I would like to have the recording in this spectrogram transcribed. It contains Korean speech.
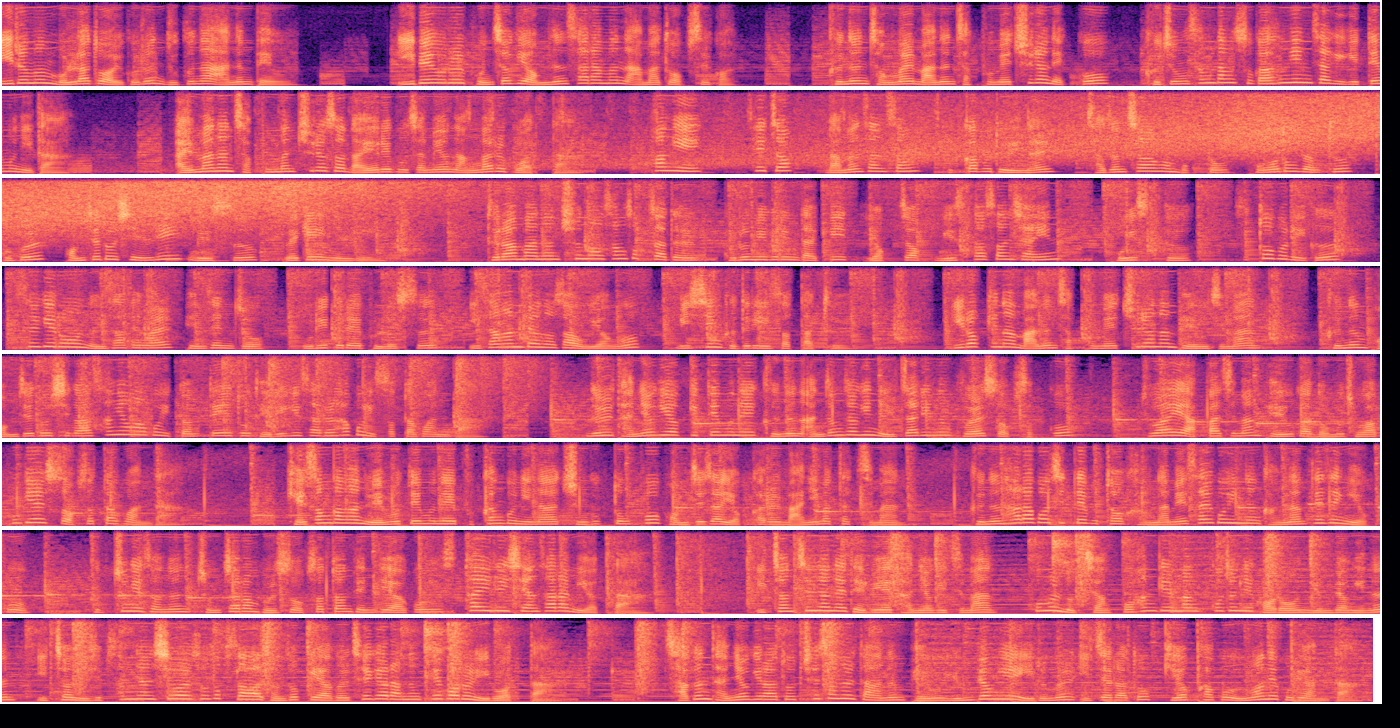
이름은 몰라도 얼굴은 누구나 아는 배우. 이 배우를 본 적이 없는 사람은 아마도 없을 것. 그는 정말 많은 작품에 출연했고 그중 상당수가 흥행작이기 때문이다. 알만한 작품만 추려서 나열해 보자면 악마를 보았다. 황해, 해적, 남한산성, 국가부도인을, 자전차항원 복도, 봉어동 전투, 도불, 범죄도시 1, 2, 밀수, 외계인 1, 2. 드라마는 추노 상속자들, 구름이 그린 달빛, 역적, 미스터 선샤인, 보이스트, 스토브리그, 슬기로운 의사생활, 빈센조, 우리들의 블루스, 이상한 변호사 우영우, 미신 그들이 있었다 투. 이렇게나 많은 작품에 출연한 배우지만 그는 범죄도시가 상영하고 있던 때에도 대리기사를 하고 있었다고 한다. 늘 단역이었기 때문에 그는 안정적인 일자리는 구할 수 없었고 두 아이 아빠지만 배우가 너무 좋아 포기할 수 없었다고 한다. 개성 강한 외모 때문에 북한군이나 중국 동포 범죄자 역할을 많이 맡았지만 그는 할아버지 때부터 강남에 살고 있는 강남 태생이었고 극중에서는 좀처럼 볼 수 없었던 댄디하고 스타일리시한 사람이었다. 2007년에 데뷔해 단역이지만 꿈을 놓지 않고 한 길만 꾸준히 걸어온 윤병희는 2023년 10월 소속사와 전속 계약을 체결하는 쾌거를 이루었다. 작은 단역이라도 최선을 다하는 배우 윤병희의 이름을 이제라도 기억하고 응원해 보려 한다.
